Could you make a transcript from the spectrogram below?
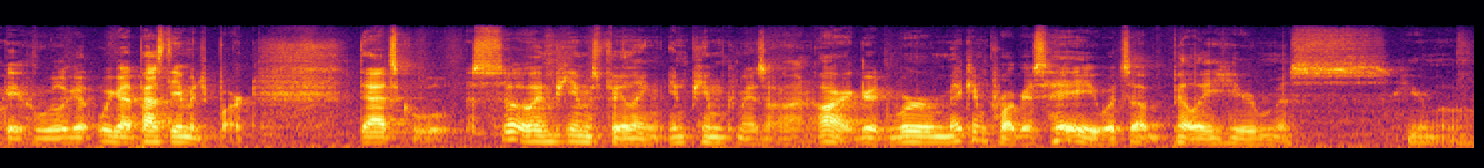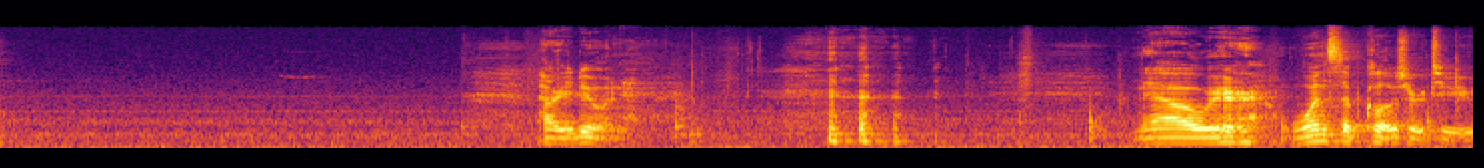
Okay, we got we got past the image part. That's cool. So npm is failing. npm commands are on. All right, good. We're making progress. Hey, what's up, Pelly here, Miss Hirmo? How are you doing? Now we're one step closer to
